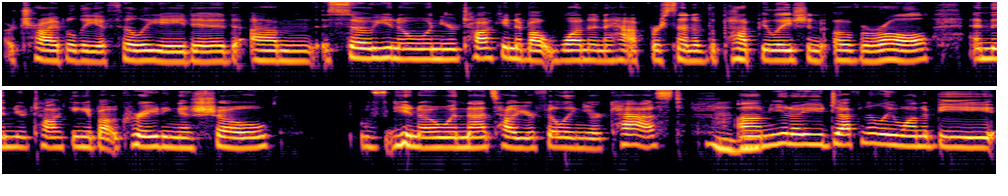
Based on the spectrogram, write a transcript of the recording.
or tribally affiliated. Um, so, you know, when you're talking about 1.5% of the population overall, and then you're talking about creating a show you know, and that's how you're filling your cast, um, you know, you definitely want to be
